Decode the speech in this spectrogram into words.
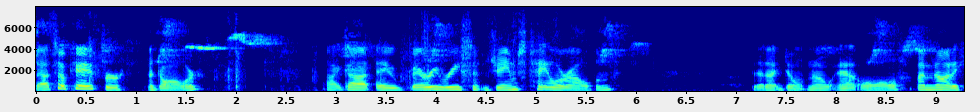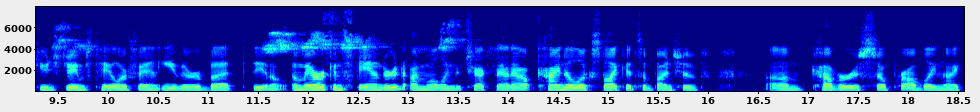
That's okay for a dollar. I got a very recent James Taylor album. that I don't know at all. I'm not a huge James Taylor fan either, but, you know, American Standard, I'm willing to check that out. Kind of looks like it's a bunch of um, covers, so probably like,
